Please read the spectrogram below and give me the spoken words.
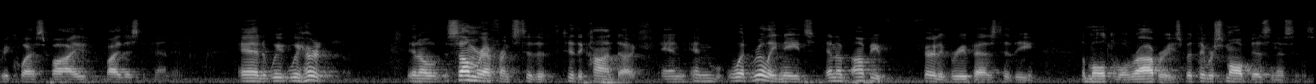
request by by this defendant. And we we heard you know, some reference to the to the conduct. And, And what really needs, and I'll be fairly brief as to the, the multiple robberies, but they were small businesses.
